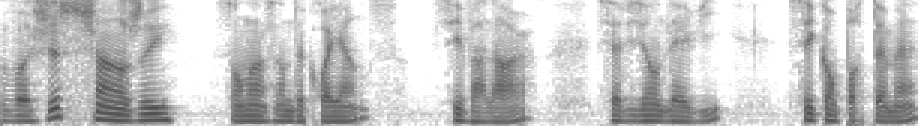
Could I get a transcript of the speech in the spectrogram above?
va juste changer son ensemble de croyances, ses valeurs, sa vision de la vie, ses comportements,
